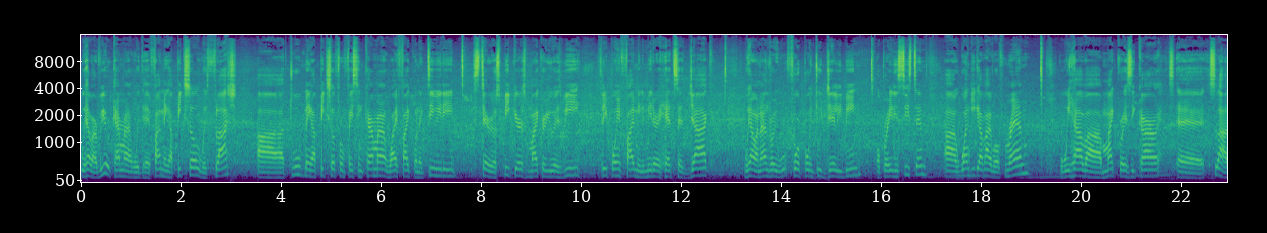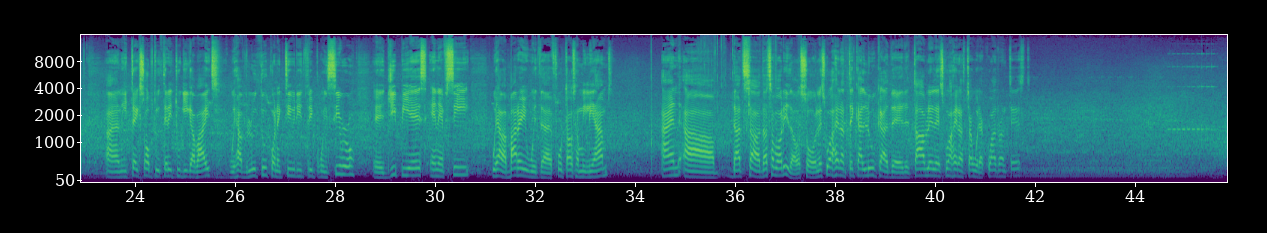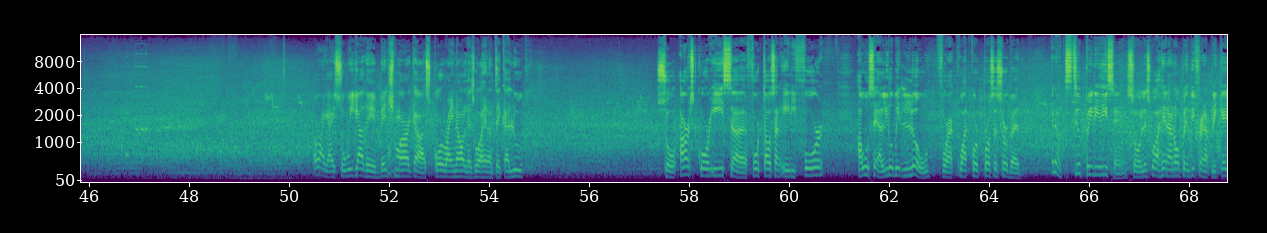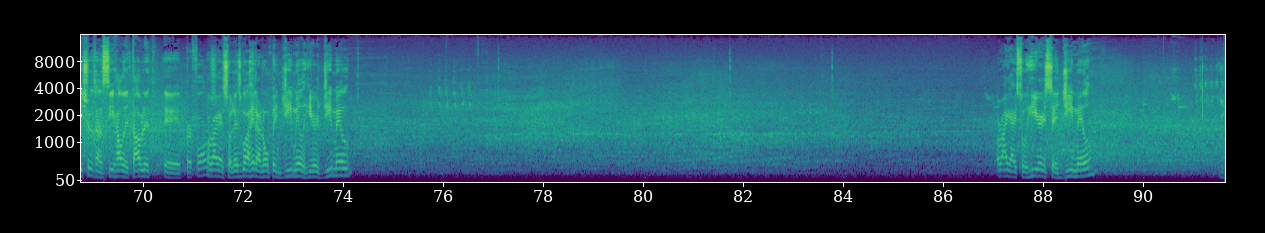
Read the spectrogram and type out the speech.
We have a rear camera with 5 megapixel with flash, 2 megapixel front facing camera, Wi-Fi connectivity, stereo speakers, micro USB, 3.5 millimeter headset jack. We have an Android 4.2 Jelly Bean operating system, uh, one gigabyte of RAM. We have a micro SD card uh, slot and it takes up to 32 gigabytes. We have Bluetooth connectivity 3.0, uh, GPS, NFC. We have a battery with uh, 4,000 milliamps and uh, that's uh, that's about it though. So let's go ahead and take a look at the, the tablet. Let's go ahead and start with a quadrant test. Alright guys, so we got the benchmark uh, score right now. Let's go ahead and take a look. So our score is uh, 4084. I will say a little bit low for a quad-core processor, but you know, still pretty decent. So let's go ahead and open different applications and see how the tablet uh, performs. All right, guys, so let's go ahead and open Gmail here. Gmail. All right, guys, so here's uh, Gmail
